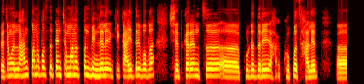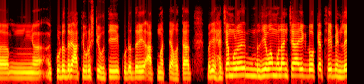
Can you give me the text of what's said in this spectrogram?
त्याच्यामुळे लहानपणापासून त्यांच्या मनात पण भिनलेलं आहे की काहीतरी बाबा शेतकऱ्यांचं कुठंतरी कुठेतरी खूपच हालेत. कुठंतरी कुठेतरी अतिवृष्टी होती कुठेतरी आत्महत्या होतात. म्हणजे ह्याच्यामुळे युवा मुलांच्या एक डोक्यात हे भिनले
